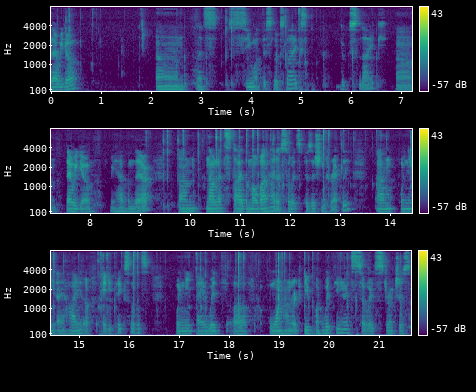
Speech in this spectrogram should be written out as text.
there we go. Um, let's see what this looks like. Looks like um, there we go. We have them there. Um, now let's style the mobile header so it's positioned correctly. Um, we need a height of 80 pixels. We need a width of 100 viewport width units so it stretches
